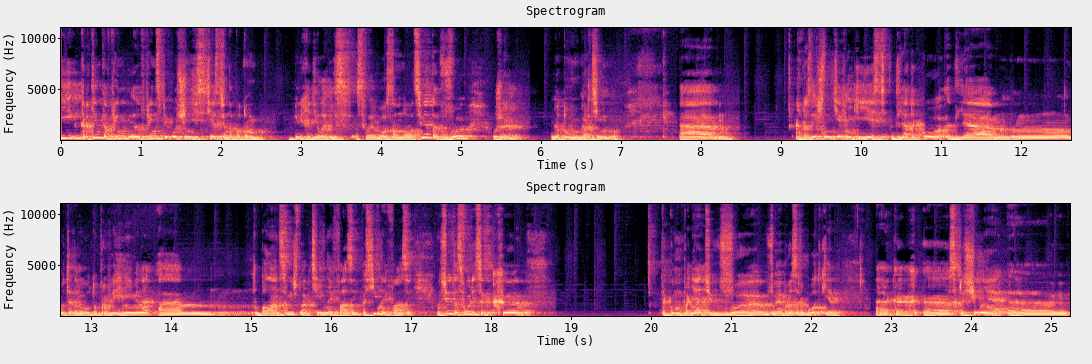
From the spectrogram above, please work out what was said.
и картинка, в принципе, очень естественно потом переходила из своего основного цвета в уже готовую картинку. А, различные техники есть для такого, для вот этого вот управления именно баланса между активной фазой и пассивной фазой. Но все это сводится к такому понятию в веб-разработке, а, как э, сокращение э,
